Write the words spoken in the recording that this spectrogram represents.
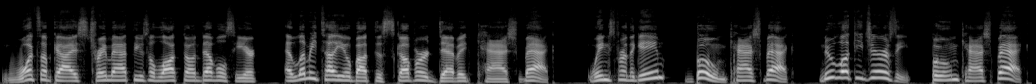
What's up, guys? Trey Matthews of Locked On Devils here, and let me tell you about Discover Debit Cash Back. Wings for the game? Boom, cash back. New lucky jersey? Boom, cash back.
